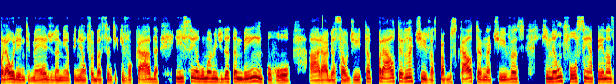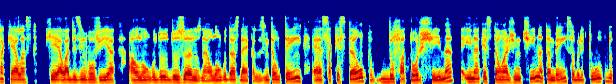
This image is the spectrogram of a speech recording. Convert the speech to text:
para o Oriente Médio, na minha opinião, foi bastante equivocada. E isso, em alguma medida, também empurrou a Arábia Saudita para alternativas, para buscar alternativas que não fossem apenas apenas aquelas que ela desenvolvia ao longo do, dos anos, né, ao longo das décadas. Então tem essa questão do fator China e na questão Argentina também, sobretudo,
